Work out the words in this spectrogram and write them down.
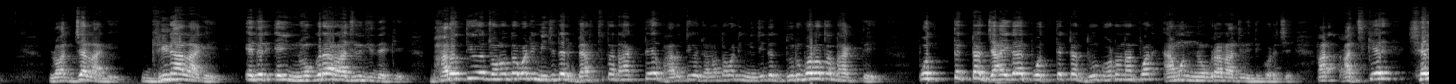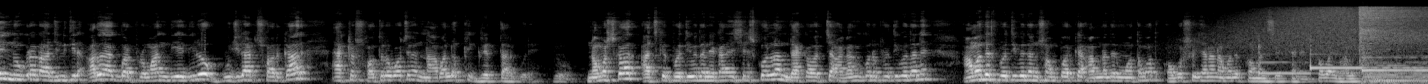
লজ্জা লাগে, ঘৃণা লাগে এদের এই নোংরা রাজনীতি দেখে। ভারতীয় জনতা পার্টি নিজেদের ব্যর্থতা ঢাকতে, ভারতীয় জনতা পার্টি নিজেদের দুর্বলতা ঢাকতে প্রত্যেকটা জায়গায় প্রত্যেকটা দুর্ঘটনার পর এমন নোংরা রাজনীতি করেছে। আর আজকের সেই নোংরা রাজনীতির আরও একবার প্রমাণ দিয়ে দিল গুজরাট সরকার একটা সতেরো বছরের নাবালককে গ্রেপ্তার করে। নমস্কার, আজকের প্রতিবেদন এখানে শেষ করলাম। দেখা হচ্ছে আগামী কোনো প্রতিবেদনে। আমাদের প্রতিবেদন সম্পর্কে আপনাদের মতামত অবশ্যই জানান আমাদের কমেন্ট সেকশানে সবাই ভালো থাকবেন।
